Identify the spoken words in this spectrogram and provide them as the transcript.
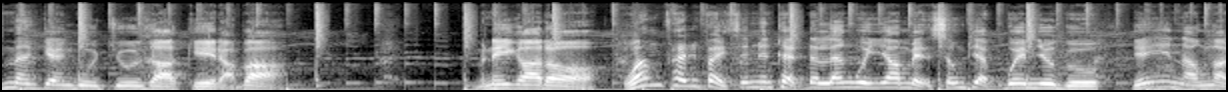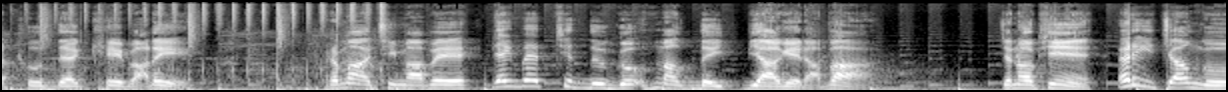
အမှန်ကန်ကိုစူးစမ်းခဲ့တာပါ။မနေ့ကတော့135စင်မြင့်ထက်တလန်းခွင့်ရမယ့်အဆုံးဖြတ်ပွဲမျိုးကိုရင်းရင်အောင်ကထိုးသက်ခဲ့ပါတယ်ပထမအချိန်မှာပဲပြိုင်ဘက်ဖြစ်သူကိုအမှောက်သိပ်ပြခဲ့တာပါ ကျွန်တော်ဖြင့်အဲ့ဒီအကြောင်းကို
